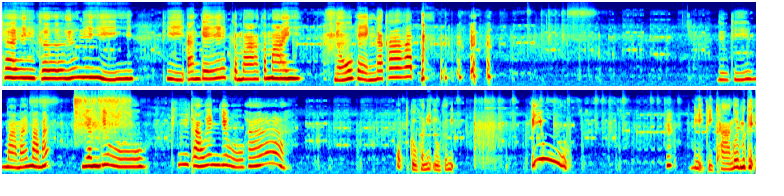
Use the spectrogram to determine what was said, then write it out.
ใครเคยเรื่องนี้พี่อังเกกก็มาทำไมหนูเพงนะครับ ดูทีมาไหมมาไหมยังอยู่ พี่เขายังอยู่ค่ะกูครั้งนี้อยู่ครั้งนี้ปิ้วดีผีค้างด้วยเมื่อกี้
